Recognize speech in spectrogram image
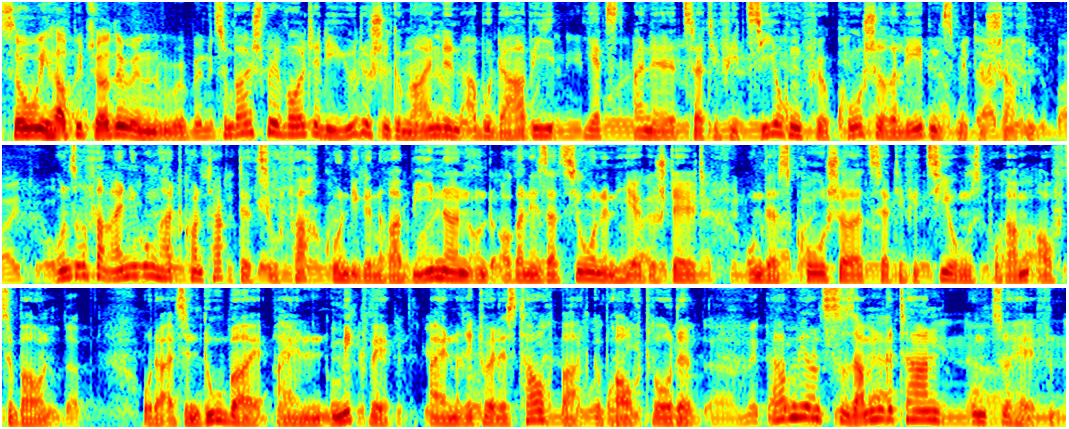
Zum Beispiel wollte die jüdische Gemeinde in Abu Dhabi jetzt eine Zertifizierung für koschere Lebensmittel schaffen. Unsere Vereinigung hat Kontakte zu fachkundigen Rabbinern und Organisationen hergestellt, um das Koscher-Zertifizierungsprogramm aufzubauen oder als in Dubai ein Mikwe, ein rituelles Tauchbad, gebraucht wurde. Da haben wir uns zusammengetan, um zu helfen.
